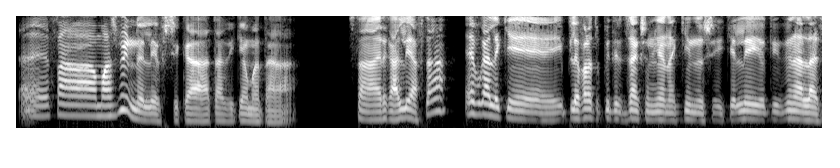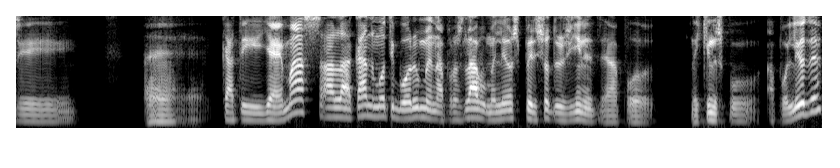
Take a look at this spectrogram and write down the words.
ε, θα μας μείνουν λέει φυσικά τα δικαιώματα στα εργαλεία αυτά. Έβγαλε και η πλευρά του Peter Jackson μια ανακοίνωση και λέει ότι δεν αλλάζει ε, κάτι για εμάς αλλά κάνουμε ό,τι μπορούμε να προσλάβουμε λέει όσο περισσότερους γίνεται από εκείνους που απολύονται.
